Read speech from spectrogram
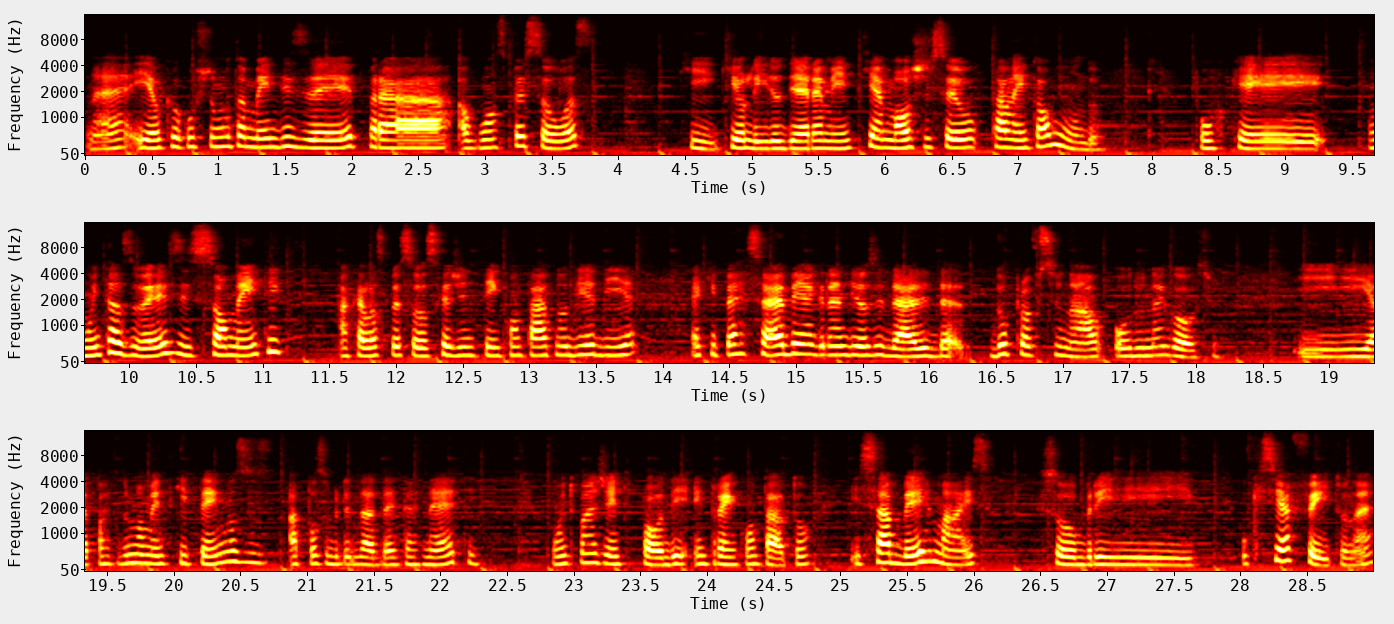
né? E é o que eu costumo também dizer para algumas pessoas que, que eu lido diariamente, que é mostre seu talento ao mundo. Porque muitas vezes somente aquelas pessoas que a gente tem contato no dia a dia é que percebem a grandiosidade do profissional ou do negócio. E a partir do momento que temos a possibilidade da internet, muito mais gente pode entrar em contato e saber mais sobre o que se é feito, né?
